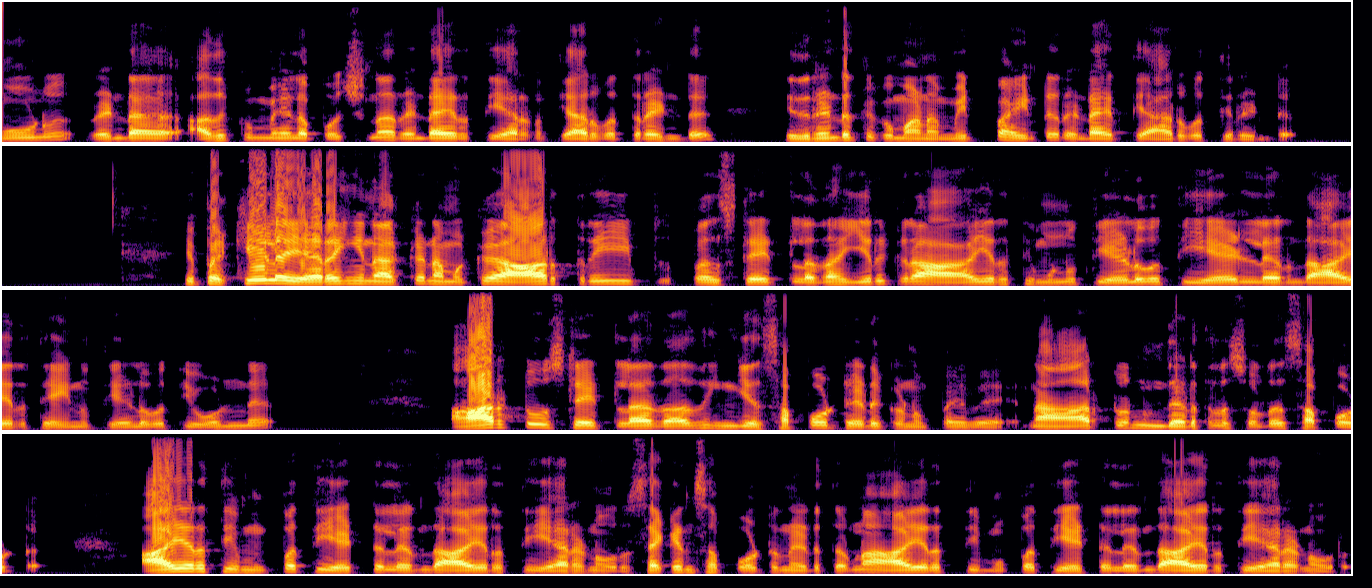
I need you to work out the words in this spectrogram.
மூணு ரெண்டா அதுக்கும் மேலே போச்சுன்னா ரெண்டாயிரத்தி இரநூத்தி அறுபத்தி ரெண்டு. இது ரெண்டுத்துக்குமான மிட் பாயிண்ட்டு ரெண்டாயிரத்தி அறுபத்தி ரெண்டு. இப்போ கீழே இறங்கினாக்க நமக்கு ஆர் த்ரீ இப்போ ஸ்டேட்டில் தான் இருக்கிற ஆயிரத்தி முந்நூற்றி எழுபத்தி ஏழுலேருந்து ஆயிரத்தி ஐநூற்றி எழுபத்தி ஒன்று ஆர் டூ ஸ்டேட்டில் அதாவது இங்கே சப்போர்ட் எடுக்கணும். இப்போவே நான் ஆர் டூன்னு இந்த இடத்துல சொல்கிறது சப்போர்ட்டு ஆயிரத்தி முப்பத்தி எட்டுலேருந்து ஆயிரத்தி இரநூறு. செகண்ட் சப்போர்ட்டுன்னு எடுத்தோம்னா ஆயிரத்தி முப்பத்தி எட்டுலேருந்து ஆயிரத்தி இரநூறு.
